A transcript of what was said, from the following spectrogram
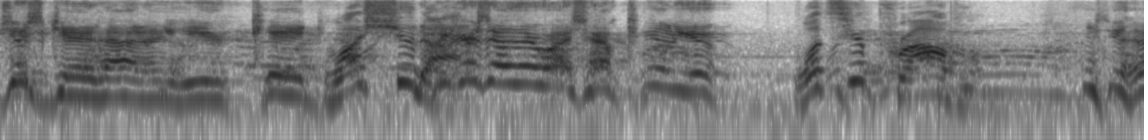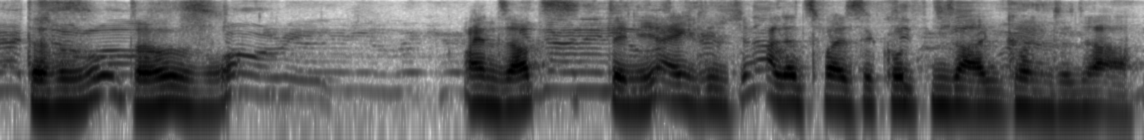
Just get out of here, kid. Why should I? Because otherwise I'll kill you. What's your problem? Das a ist, das ist ein Satz, den ich eigentlich alle zwei Sekunden sagen könnte da.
